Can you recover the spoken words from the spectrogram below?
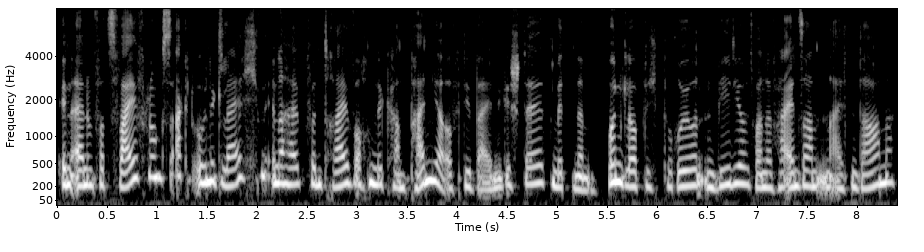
in einem Verzweiflungsakt ohnegleichen innerhalb von drei Wochen eine Kampagne auf die Beine gestellt mit einem unglaublich berührenden Video von einer vereinsamten alten Dame,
